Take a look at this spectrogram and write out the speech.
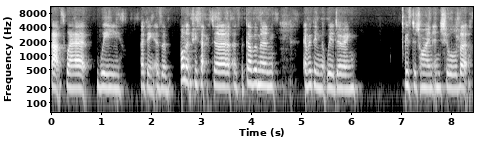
that's where we, I think, as a voluntary sector, as the government, everything that we're doing is to try and ensure that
